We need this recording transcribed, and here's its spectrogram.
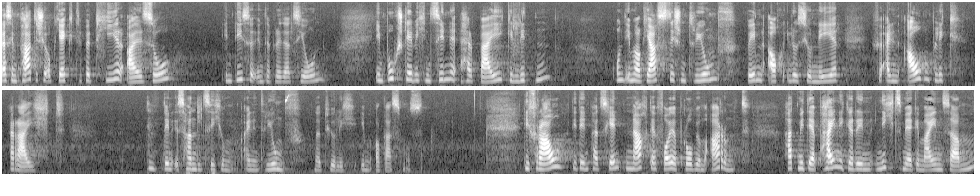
Das empathische Objekt wird hier also in dieser Interpretation im buchstäblichen Sinne herbeigelitten und im orgiastischen Triumph, wenn auch illusionär, für einen Augenblick erreicht. Denn es handelt sich um einen Triumph natürlich im Orgasmus. Die Frau, die den Patienten nach der Feuerprobe umarmt, hat mit der Peinigerin nichts mehr gemeinsam,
